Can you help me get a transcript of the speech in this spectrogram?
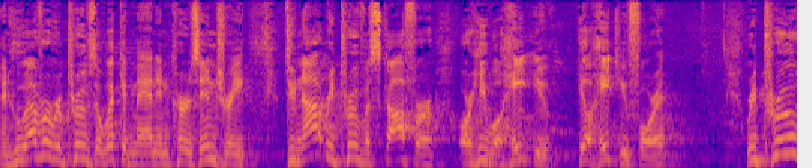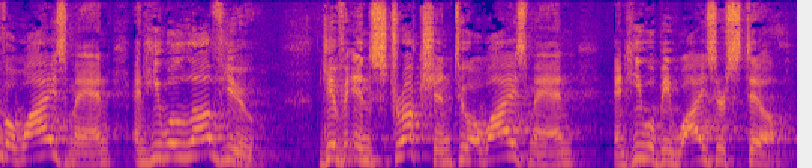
And whoever reproves a wicked man incurs injury. Do not reprove a scoffer or he will hate you. He'll hate you for it. Reprove a wise man and he will love you. Give instruction to a wise man and he will be wiser still.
